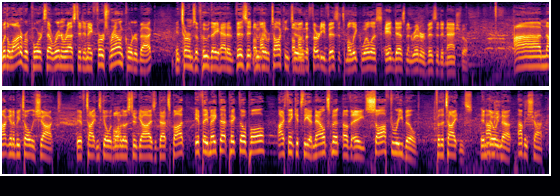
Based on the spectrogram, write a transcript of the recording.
with a lot of reports that were interested in a first round quarterback in terms of who they had to visit, who they were talking to. Among the 30 visits, Malik Willis and Desmond Ridder visited Nashville. I'm not going to be totally shocked if Titans go with one of those two guys at that spot. If they make that pick, though, Paul, I think it's the announcement of a soft rebuild for the Titans in I'll doing be, that. I'll be shocked.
